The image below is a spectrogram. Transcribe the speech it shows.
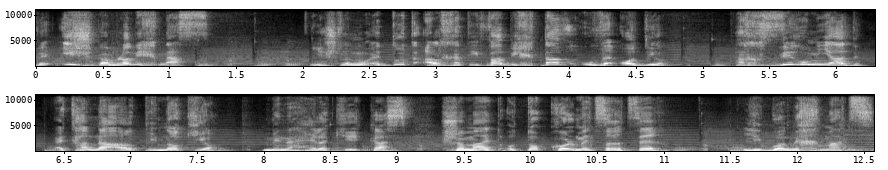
ואיש גם לא נכנס. יש לנו עדות על חטיפה בכתב ובאודיו. החזירו מיד את הנער פינוקיו. מנהל הקרקס שמע את אותו קול מצרצר. ליבו נחמץ,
